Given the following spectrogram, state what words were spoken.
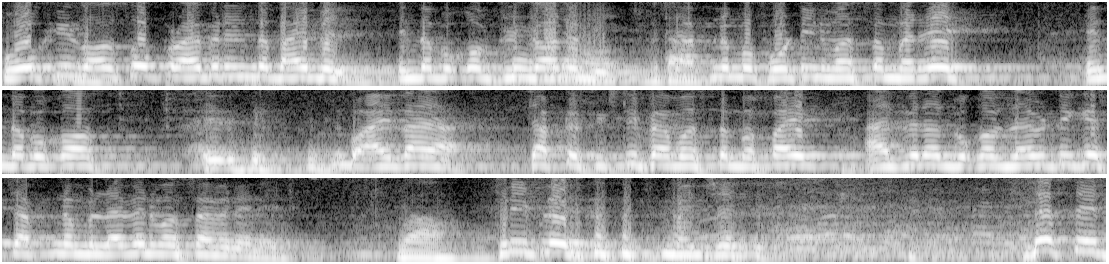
Pork is also prohibited in the Bible, in the book of Deuteronomy, chapter number 14, verse number 8, in the book of Isaiah, chapter 65, verse number 5, as well as book of Leviticus, chapter number 11, verse 7 and 8. わお Three places mentioned. Just it,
